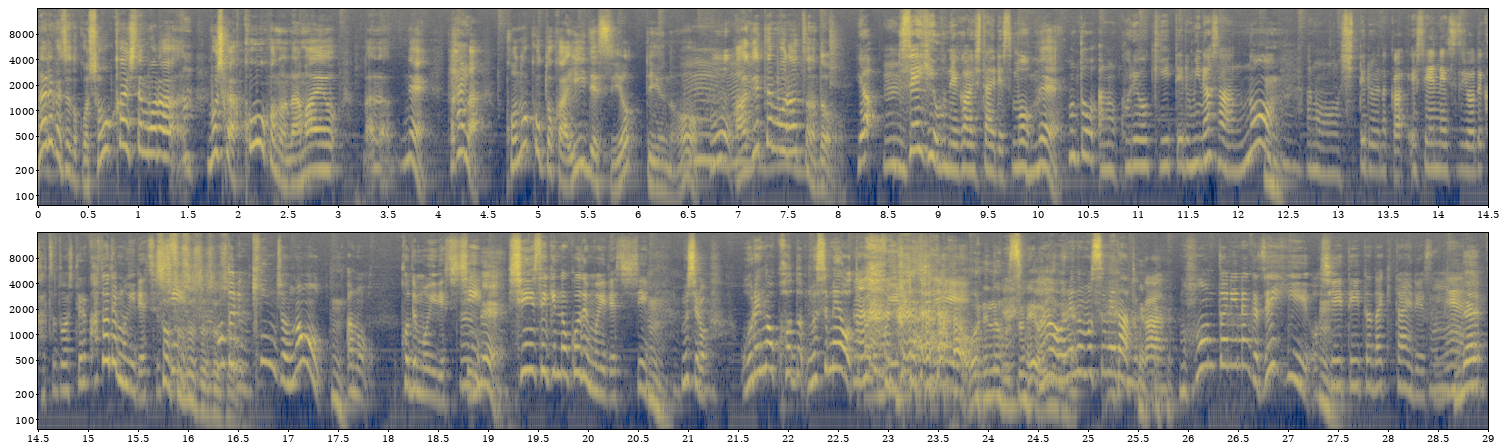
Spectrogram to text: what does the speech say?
誰かちょっとこう紹介してもらうもしくは候補の名前をあのね例えば、この子とかいいですよっていうのをうん。挙げてもらうっていうのはどう？いや、うん。ぜひお願いしたいです。もう、ね本当あのこれを聞いてる皆さんの、うん。あの知ってるなんか SNS 上で活動してる方でもいいですし、そうそうそうそうそう。本当に近所の、うん。あの子でもいいですし、親戚の子でもいいですし、うん。むしろ俺の子ど娘をとかでもいいですし。俺の娘をね。あ俺の娘だとか もう本当になんかぜひ教えていただきたいですね。ね、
